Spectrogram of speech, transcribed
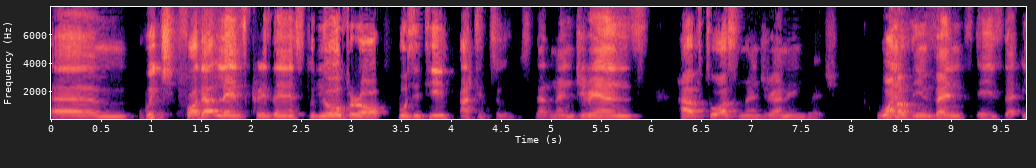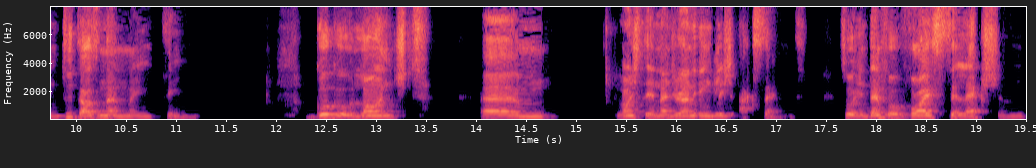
um, which further lends credence to the overall positive attitudes that Nigerians have towards Nigerian English. One of the events is that in 2019, Google launched, um, launched a Nigerian English accent. So in terms of voice selection,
